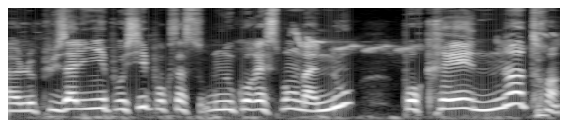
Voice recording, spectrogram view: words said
euh, le plus aligné possible, pour que ça nous corresponde à nous, pour créer notre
